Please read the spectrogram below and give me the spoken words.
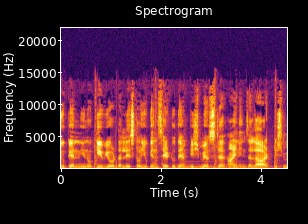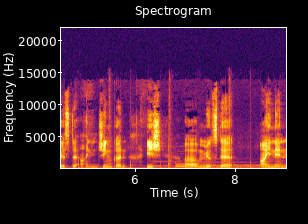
you can you know give your the list or you can say to them ich möchte einen salat ich möchte einen schinken ich uh, möchte einen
